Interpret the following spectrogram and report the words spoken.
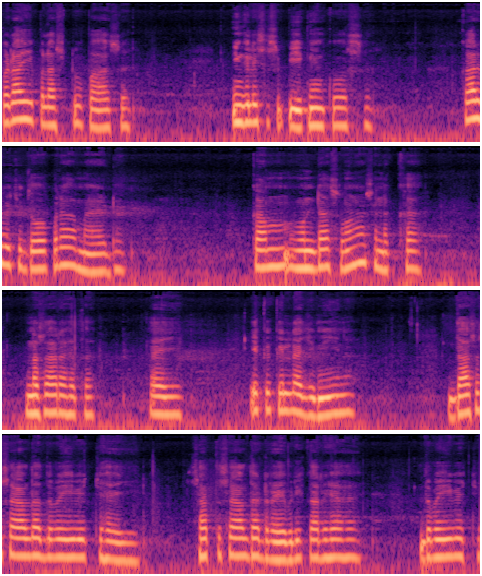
ਪੜ੍ਹਾਈ plus 2 pass English speaking course ਘਰ ਵਿੱਚ ਦੋ ਭਰਾ ਮੈਡ ਕੰਮ ਮੁੰਡਾ ਸੋਹਣਾ ਸੁਨੱਖਾ, ਨਸ਼ਾ ਰਹਿਤ ਹੈ ਜੀ, ਇੱਕ ਕਿੱਲਾ ਜ਼ਮੀਨ 10 ਸਾਲ ਦਾ ਦੁਬਈ ਵਿੱਚ ਹੈ ਜੀ 7 ਸਾਲ ਦਾ ਡਰਾਈਵਰੀ ਕਰ ਰਿਹਾ ਹੈ, ਦੁਬਈ ਵਿੱਚ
